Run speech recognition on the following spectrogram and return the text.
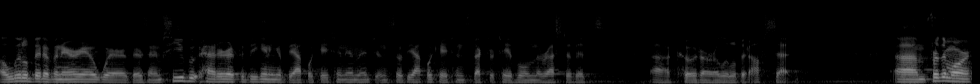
a little bit of an area where there's an MCU boot header at the beginning of the application image, and so the application's vector table and the rest of its uh, code are a little bit offset. Um, furthermore,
